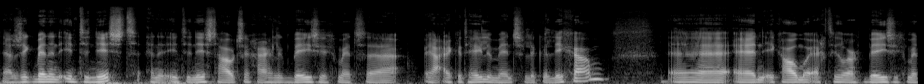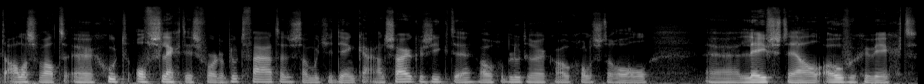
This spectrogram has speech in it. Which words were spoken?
Ja, dus ik ben een internist en een internist houdt zich eigenlijk bezig met uh, ja, eigenlijk het hele menselijke lichaam. Uh, en ik hou me echt heel erg bezig met alles wat uh, goed of slecht is voor de bloedvaten. Dus dan moet je denken aan suikerziekte, hoge bloeddruk, hoog cholesterol, uh, leefstijl, overgewicht,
